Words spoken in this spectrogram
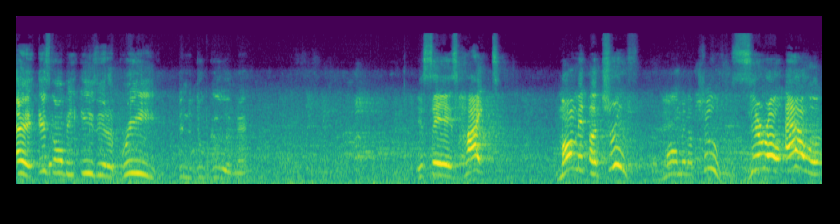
Hey, it's gonna be easier to breathe than to do good, man. It says height, moment of truth, the moment of truth. zero hour,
